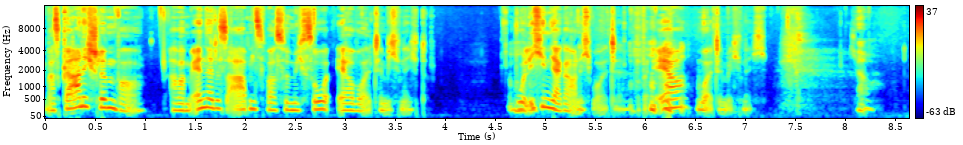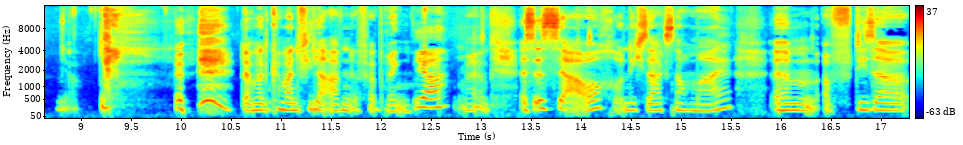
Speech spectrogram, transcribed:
was gar nicht schlimm war. Aber am Ende des Abends war es für mich so, er wollte mich nicht. Obwohl mhm. ich ihn ja gar nicht wollte. Aber er wollte mich nicht. Ja. Ja. Damit kann man viele Abende verbringen. Ja. Es ist ja auch, und ich sage es nochmal, ähm, auf dieser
